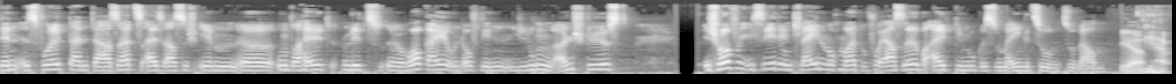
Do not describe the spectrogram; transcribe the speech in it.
Denn es folgt dann der Satz, als er sich eben äh, unterhält mit äh, Hawkeye und auf den Jungen anstößt. Ich hoffe, ich sehe den Kleinen nochmal, bevor er selber alt genug ist, um eingezogen zu werden. Ja, Ja.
